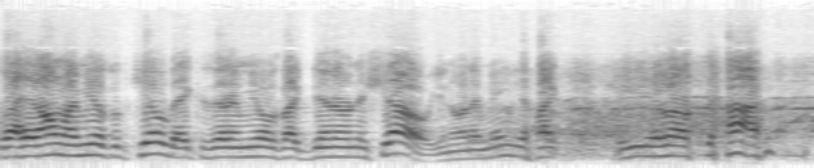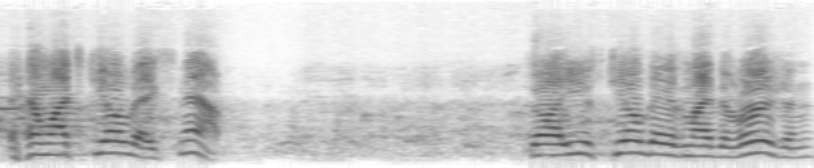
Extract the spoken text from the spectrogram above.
So I had all my meals with Kilday because every meal was like dinner and a show. You know what I mean? You like eat a little stop and watch Kilday snap. So I used Kilday as my diversion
